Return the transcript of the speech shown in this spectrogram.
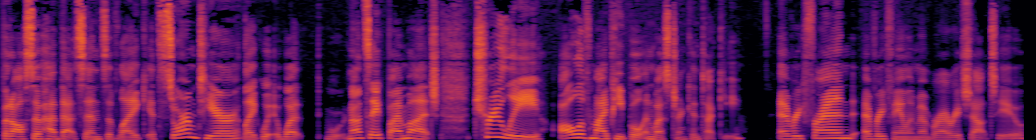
but also had that sense of like, it's stormed here. Like, wh- what? We're not safe by much. Truly, all of my people in Western Kentucky, every friend, every family member I reached out to,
